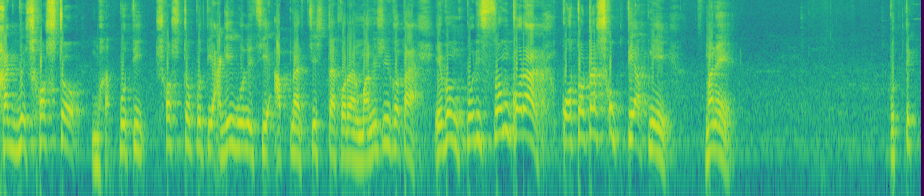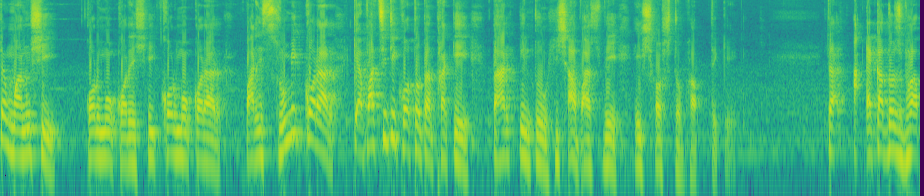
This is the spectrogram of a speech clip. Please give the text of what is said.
থাকবে ষষ্ঠ প্রতি, ষষ্ঠ পতি আগেই বলেছি আপনার চেষ্টা করার মানসিকতা এবং পরিশ্রম করার কতটা শক্তি আপনি মানে প্রত্যেকটা মানুষই কর্ম করে, সেই কর্ম করার, পারিশ্রমিক করার ক্যাপাসিটি কতটা থাকে, তার কিন্তু হিসাব আসবে এই ষষ্ঠ ভাব থেকে। তা একাদশ ভাব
